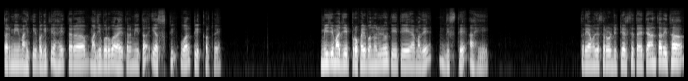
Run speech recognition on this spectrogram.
तर मी माहिती बघितली आहे तर माझी बरोबर आहे तर मी इथं यस वर क्लिक करतो आहे मी जी माझी प्रोफाईल बनवलेली होती ते यामध्ये दिसते आहे. तर यामध्ये सर्व डिटेल्स येत आहे त्यानंतर इथं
